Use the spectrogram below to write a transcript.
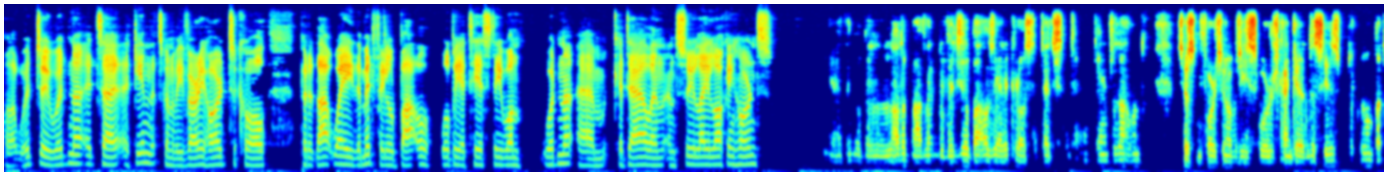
Well, it would do, wouldn't it? It's a, a game that's going to be very hard to call. Put it that way, the midfield battle will be a tasty one, wouldn't it? Um, Caddell and, and Sule locking horns. Yeah, I think there'll be a lot of battle, individual battles right across the pitch in terms of that one. It's just unfortunate, obviously, supporters can't get into see this particular one, but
